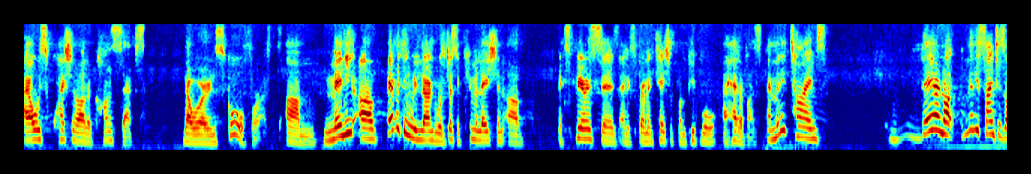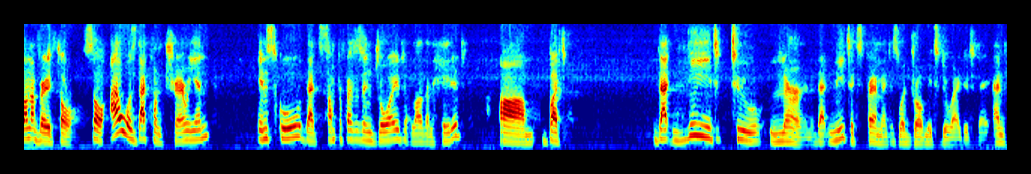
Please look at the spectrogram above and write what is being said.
I always question a lot of concepts that were in school for us. Um, many of everything we learned was just accumulation of experiences and experimentation from people ahead of us. And many times, they are not, many scientists are not very thorough. So I was that contrarian in school that some professors enjoyed, a lot of them hated. Um, but that need to learn, that need to experiment is what drove me to do what I do today. And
